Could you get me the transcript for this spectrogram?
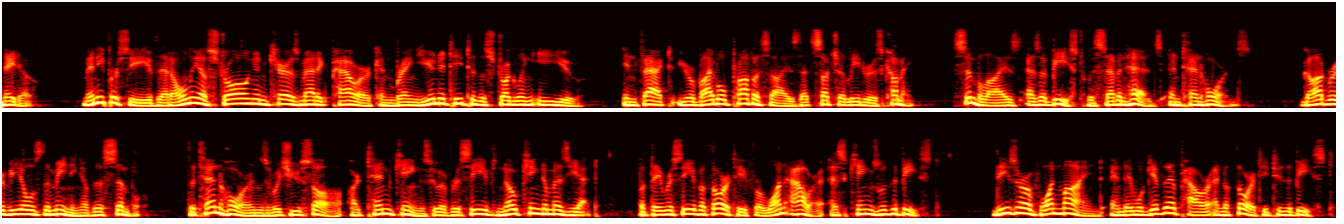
NATO. Many perceive that only a strong and charismatic power can bring unity to the struggling EU. In fact, your Bible prophesies that such a leader is coming, symbolized as a beast with seven heads and ten horns. God reveals the meaning of this symbol. The ten horns which you saw are ten kings who have received no kingdom as yet, but they receive authority for one hour as kings with the beast. These are of one mind, and they will give their power and authority to the beast.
